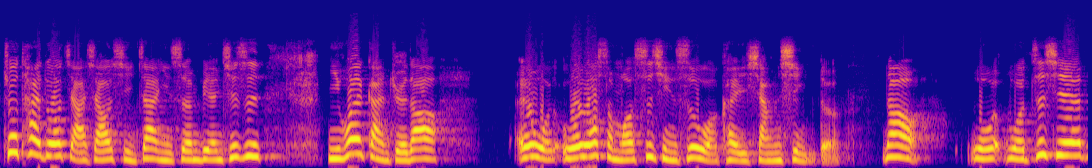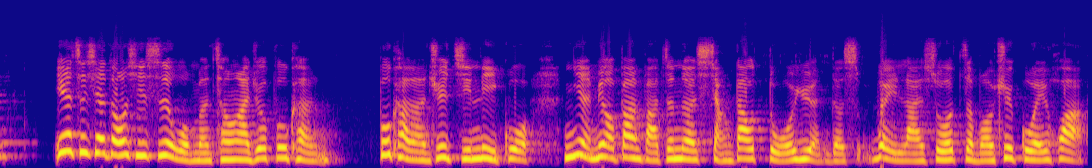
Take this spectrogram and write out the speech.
就太多假消息在你身边。其实你会感觉到，哎，我我有什么事情是我可以相信的？那我我这些，因为这些东西是我们从来就不肯。不可能去经历过，你也没有办法真的想到多远的未来，说怎么去规划。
